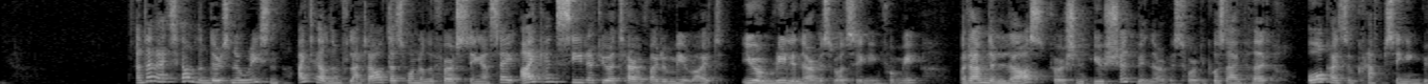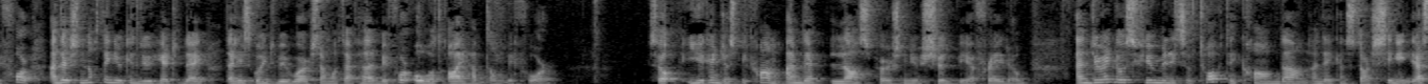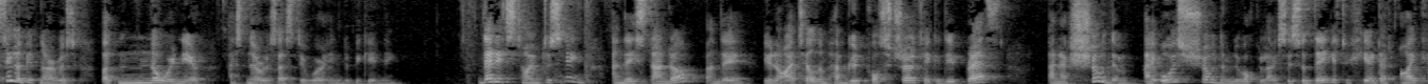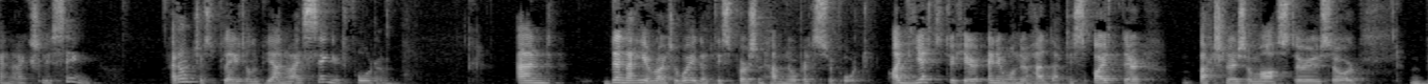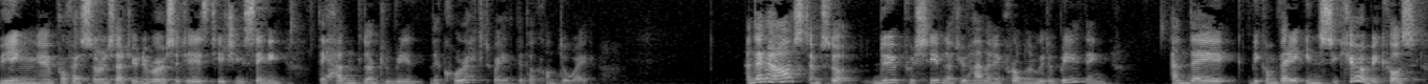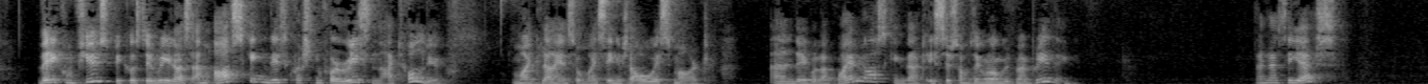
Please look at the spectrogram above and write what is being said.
And then I tell them there's no reason. I tell them flat out, that's one of the first things I say. I can see that you are terrified of me, right? You're really nervous about singing for me. But I'm the last person you should be nervous for because I've heard all kinds of crap singing before. And there's nothing you can do here today that is going to be worse than what I've heard before or what I have done before. So you can just become, I'm the last person you should be afraid of. And during those few minutes of talk, they calm down and they can start singing. They're still a bit nervous, but nowhere near as nervous as they were in the beginning. Then it's time to sing and they stand up and they, you know, I tell them have good posture, take a deep breath and I show them, I always show them the vocalizers so they get to hear that I can actually sing. I don't just play it on the piano, I sing it for them. And then I hear right away that this person have no breath support. I've yet to hear anyone who had that despite their bachelor's or master's or being professors at universities teaching singing they hadn't learned to breathe the correct way, the bel canto way. And then I asked them, so do you perceive that you have any problem with the breathing? And they become very insecure because, very confused because they realized I'm asking this question for a reason. I told you, my clients or my singers are always smart. And they were like, why are you asking that? Is there something wrong with my breathing? And I said, yes,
